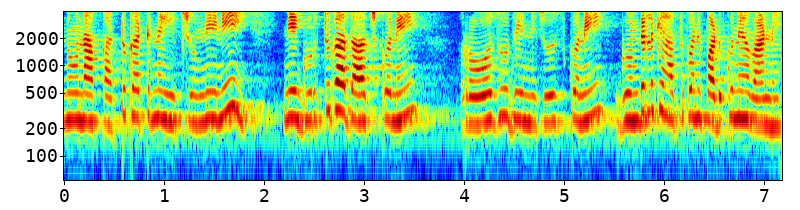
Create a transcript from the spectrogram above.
నువ్వు నాకు కట్టుకట్టిన ఈ చున్నీని నీ గుర్తుగా దాచుకొని రోజు దీన్ని చూసుకొని గుండెలకి హత్తుకొని పడుకునేవాణ్ణి.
